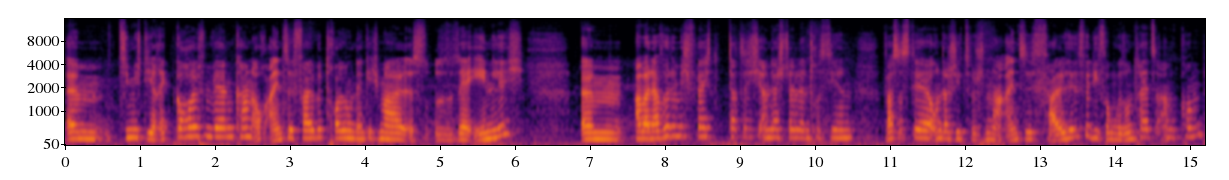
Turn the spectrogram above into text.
ähm, ziemlich direkt geholfen werden kann. Auch Einzelfallbetreuung, denke ich mal, ist sehr ähnlich. Ähm, aber da würde mich vielleicht tatsächlich an der Stelle interessieren, was ist der Unterschied zwischen einer Einzelfallhilfe, die vom Gesundheitsamt kommt,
